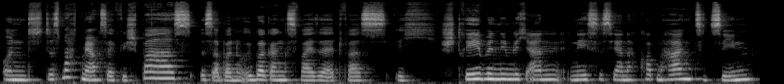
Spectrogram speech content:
Und das macht mir auch sehr viel Spaß, ist aber nur übergangsweise etwas. Ich strebe nämlich an, nächstes Jahr nach Kopenhagen zu ziehen,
